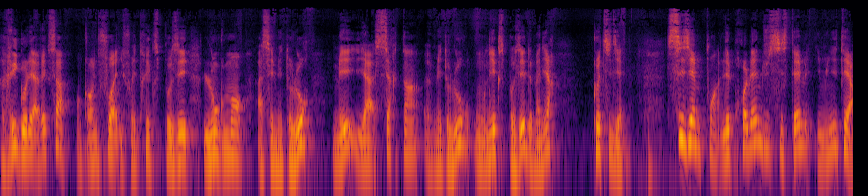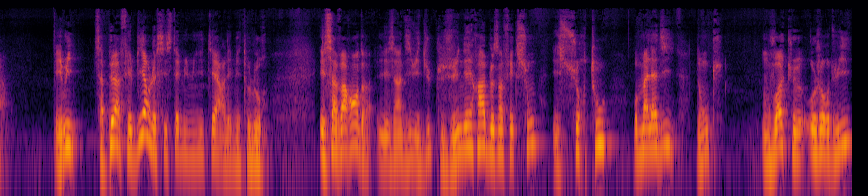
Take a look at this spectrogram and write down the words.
rigoler avec ça. Encore une fois, il faut être exposé longuement à ces métaux lourds, mais il y a certains euh, métaux lourds où on est exposé de manière quotidienne. Sixième point, les problèmes du système immunitaire. Et oui, ça peut affaiblir le système immunitaire, les métaux lourds. Et ça va rendre les individus plus vulnérables aux infections et surtout aux maladies. Donc, on voit que aujourd'hui,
